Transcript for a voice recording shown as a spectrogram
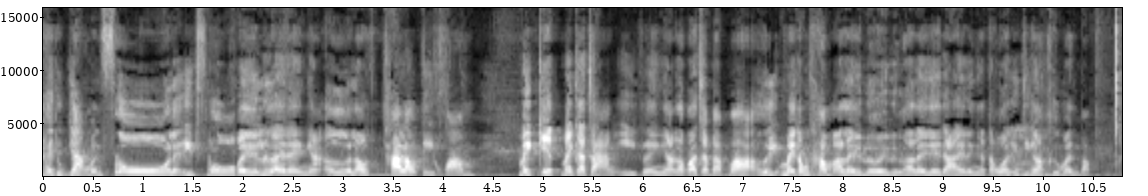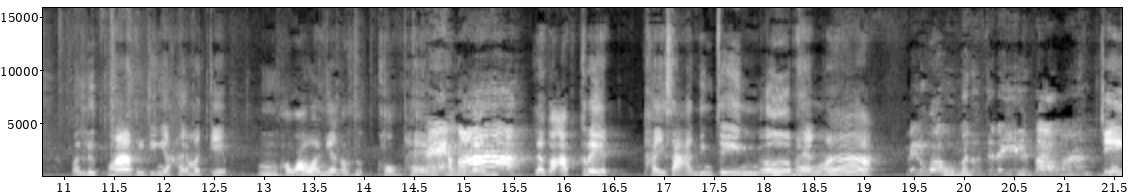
ให้ทุกอย่างมันโฟล์และอิดโฟล์ไปเรื่อยๆอะไรอย่างเงี้ยเออแล้วถ้าเราตีความไม่เก็ตไม่กระจ่างอีกอะไรเงี้ยเราก็จะแบบว่าเฮ้ยไม่ต้องทำอะไรเลยหรืออะไรใดๆอะไรเงี้ยแต่ว่าจริงๆอะคือมันแบบมันลึกมากจริงๆอยากให้มาเก็บ อืมเพราะว่าวันเนี้ยก็คือของแพงแพงทั้งนั้นมากแล้วก็อัปเกรดไพศาลจริง ๆ เออแพงมาก ไม่รู้ว่าหูมนุษย์จะได้ยินหรือเปล่านะจริง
